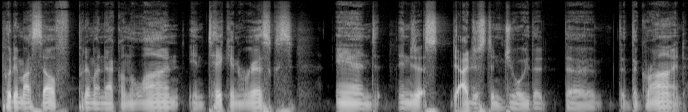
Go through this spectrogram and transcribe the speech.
putting myself, putting my neck on the line, and taking risks, and and just I just enjoy the the the, the grind.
